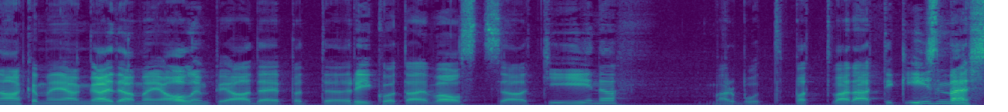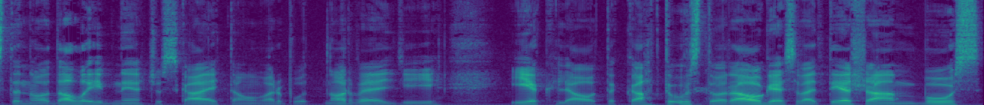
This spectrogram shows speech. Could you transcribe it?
nākamajā gaidāmajā olimpiādē pat uh, rīkotāja valsts uh, Ķīna. Varbūt pat varētu tikt izmesta no dalībnieku skaita, un varbūt Norvēģija iekļauta. Kā tu uz to raugies, vai tiešām būs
